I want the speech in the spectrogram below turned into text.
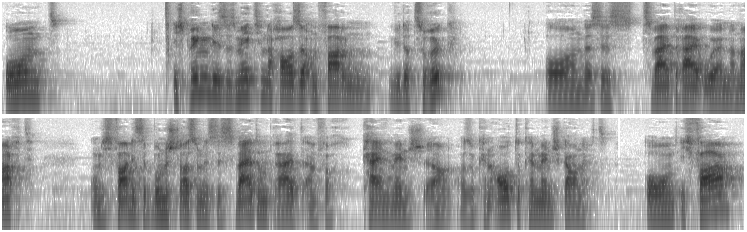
Und ich bringe dieses Mädchen nach Hause und fahre dann wieder zurück. Und es ist 2, 3 Uhr in der Nacht. Und ich fahre diese Bundesstraße und es ist weit und breit einfach kein Mensch, ja. Also kein Auto, kein Mensch, gar nichts. Und ich fahre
